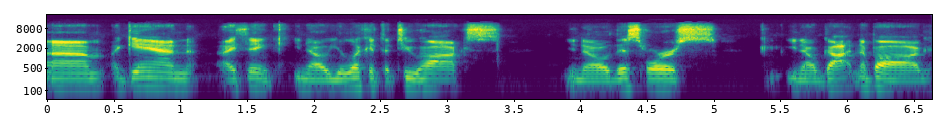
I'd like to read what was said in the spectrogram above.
Um, again, I think you know you look at the two hocks, You know this horse, you know, got in a bog,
